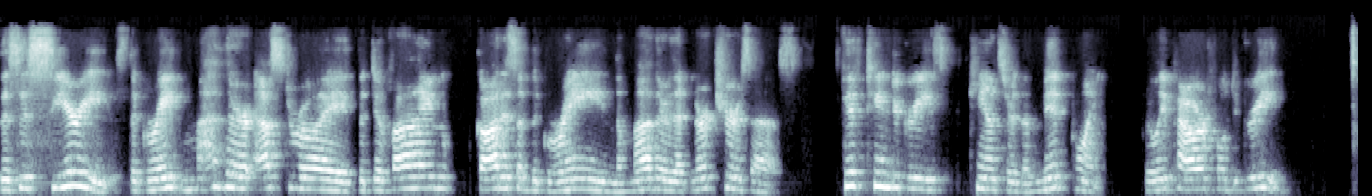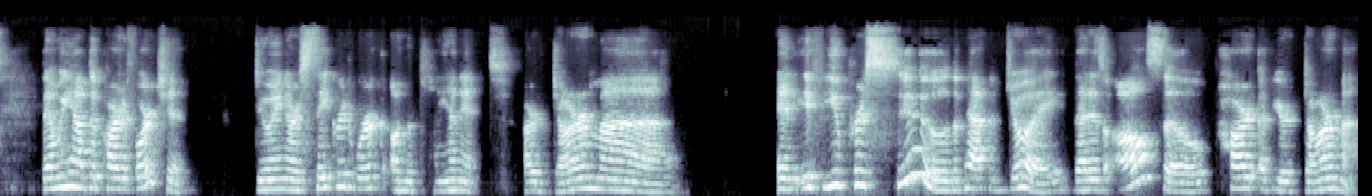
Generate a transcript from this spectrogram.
This is Ceres, the great mother asteroid, the divine goddess of the grain, the mother that nurtures us. 15 degrees Cancer, the midpoint, really powerful degree. Then we have the part of fortune, doing our sacred work on the planet, our Dharma. And if you pursue the path of joy, that is also part of your Dharma,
